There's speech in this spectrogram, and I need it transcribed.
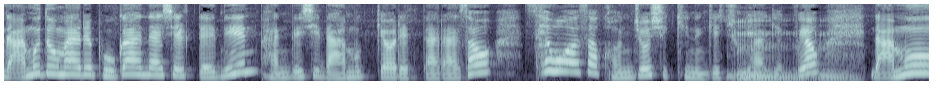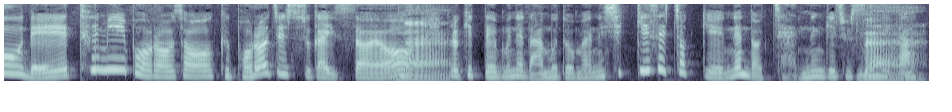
나무 도마를 보관하실 때는 반드시 나무결에 따라서 세워서 건조시키는 게 중요하겠고요. 음, 음. 나무 내에 틈이 벌어서 그 벌어질 수가 있어요. 네. 그렇기 때문에 나무 도마는 식기세척기에는 넣지 않는 게 좋습니다. 네.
